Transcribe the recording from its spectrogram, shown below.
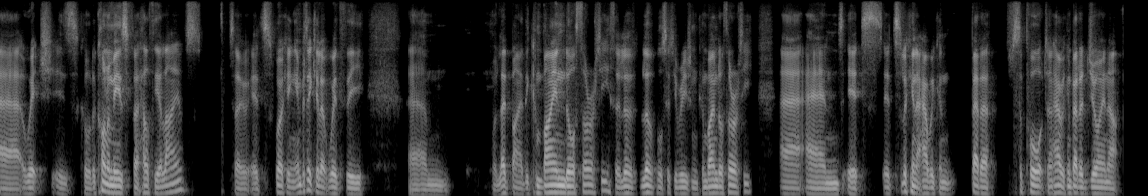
uh, which is called Economies for Healthier Lives. So it's working in particular with the, um, well, led by the Combined Authority, so Liverpool City Region Combined Authority, uh, and it's, it's looking at how we can better support and how we can better join up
